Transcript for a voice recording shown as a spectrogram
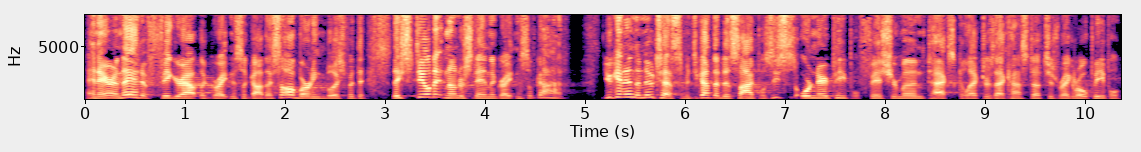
and Aaron, they had to figure out the greatness of God. They saw a burning bush, but they, they still didn't understand the greatness of God. You get in the New Testament, you got the disciples. These are ordinary people, fishermen, tax collectors, that kind of stuff, just regular old people.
